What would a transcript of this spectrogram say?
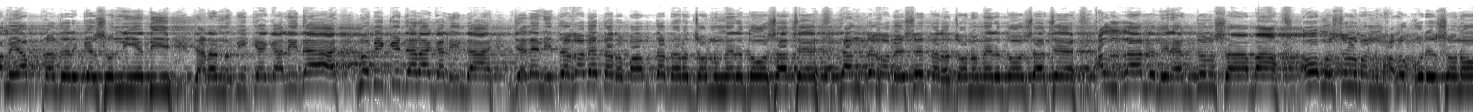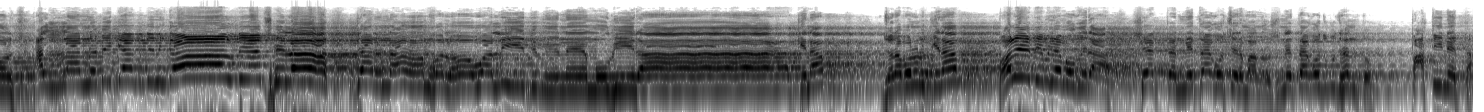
আমি আপনাদেরকে শুনিয়ে দিই, যারা নবীকে গালি দেয়, নবীকে যারা গালি দেয়, জেনে নিতে হবে তার বাপদা তার জন্মের দোষ আছে, জানতে হবে সে তার জন্মের দোষ আছে। আল্লাহ নবীর একজন সাহাবা, ও মুসলমান ভালো করে শুনুন। আল্লাহ নবীকে একদিন গাল দিয়েছিল, যার নাম হলো ওয়ালিদ। বিনে মুগিরা। কি নাম? যারা বলুন, কি নাম? ওয়ালিদ ইবনে মুগিরা। সে একটা নেতা গোছের মানুষ। নেতা গোছ বুঝেন তো? পাতি নেতা।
